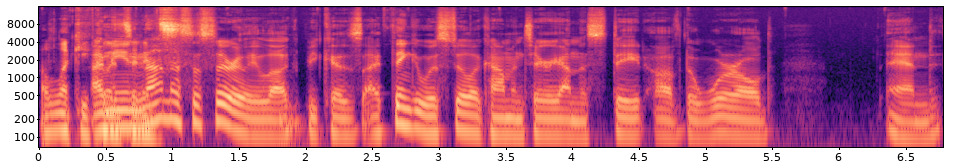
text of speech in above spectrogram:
a lucky I mean, not necessarily luck, because I think it was still a commentary on the state of the world, and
